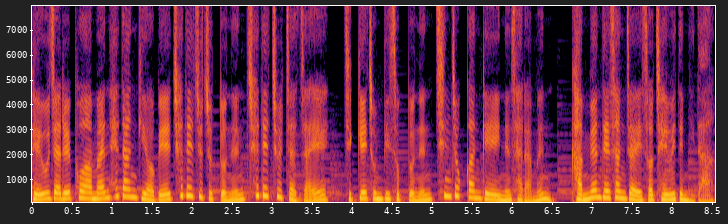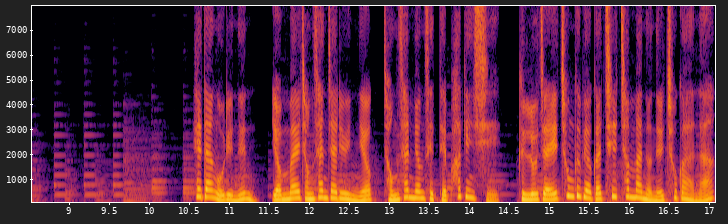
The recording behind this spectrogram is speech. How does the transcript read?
배우자를 포함한 해당 기업의 최대 주주 또는 최대 출자자의 직계 좀비속 또는 친족 관계에 있는 사람은 감면 대상자에서 제외됩니다. 해당 오류는 연말 정산자료 입력 정산명 세탭 확인 시 근로자의 총급여가 7천만 원을 초과하나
